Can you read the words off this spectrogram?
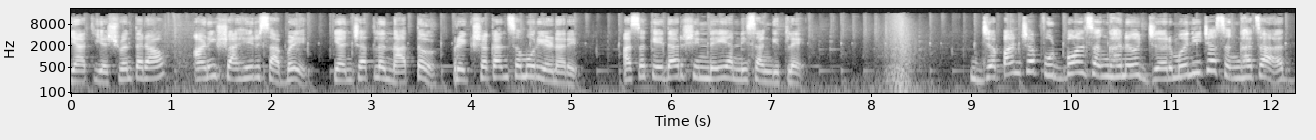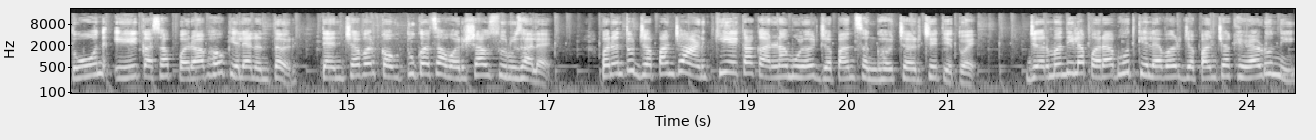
यात यशवंतराव आणि शाहीर साबळे यांच्यातलं नातं प्रेक्षकांसमोर येणार आहे असं केदार शिंदे यांनी सांगितलंय. जपानच्या फुटबॉल संघानं जर्मनीच्या संघाचा दोन एक असा पराभव केल्यानंतर त्यांच्यावर कौतुकाचा वर्षाव सुरू झालाय. परंतु जपानच्या आणखी एका कारणामुळे जपान संघ चर्चेत येतोय. जर्मनीला पराभूत केल्यावर जपानच्या खेळाडूंनी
